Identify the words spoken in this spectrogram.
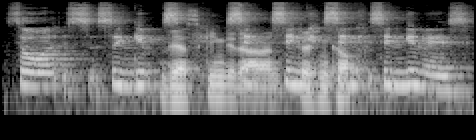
So sinnge Was ging dir da sinn, durch den Kopf? sinngemäß.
